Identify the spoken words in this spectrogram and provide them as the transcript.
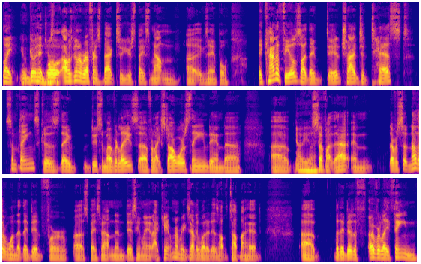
like you know, go ahead, Justin. well, I was going to reference back to your Space Mountain uh, example. It kind of feels like they did try to test some things because they do some overlays uh, for like Star Wars themed and uh, uh, oh yeah. stuff like that. And there was another one that they did for uh, Space Mountain and Disneyland. I can't remember exactly what it is off the top of my head. Uh, but they did a th- overlay theme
